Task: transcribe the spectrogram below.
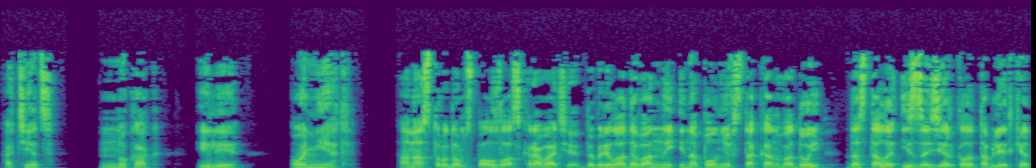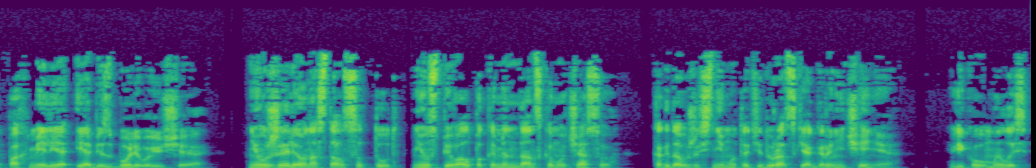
«Отец? Но как? Или... О, нет!» Она с трудом сползла с кровати, добрела до ванной и, наполнив стакан водой, достала из-за зеркала таблетки от похмелья и обезболивающее. Неужели он остался тут, не успевал по комендантскому часу? Когда уже снимут эти дурацкие ограничения? Вика умылась,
